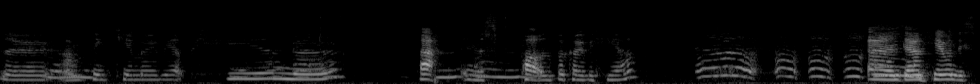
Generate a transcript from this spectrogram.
So, I'm thinking maybe up here. No. Ah, in this part of the book over here. And down here on this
